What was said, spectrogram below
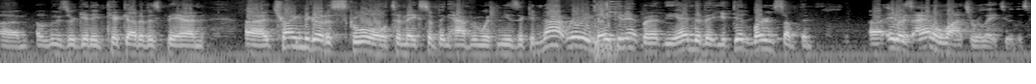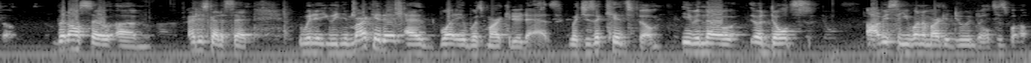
Um, a loser getting kicked out of his band, uh, trying to go to school to make something happen with music and not really making it, but at the end of it, you did learn something. Uh, anyways, I have a lot to relate to in this film. But also, um, I just got to say, when, it, when you market it as what it was marketed as, which is a kids' film, even though adults, obviously, you want to market to adults as well,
